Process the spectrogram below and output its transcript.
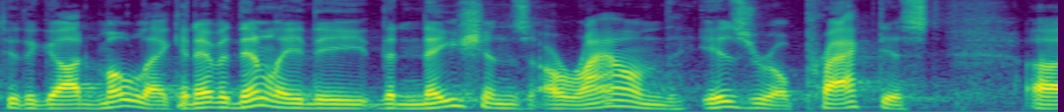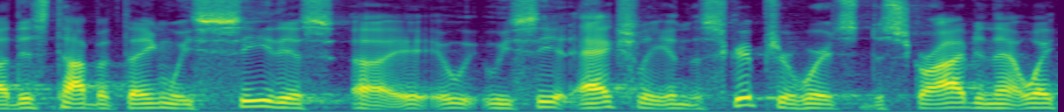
to the god Molech. And evidently, the, the nations around Israel practiced uh, this type of thing. We see this, uh, it, we see it actually in the scripture where it's described in that way.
